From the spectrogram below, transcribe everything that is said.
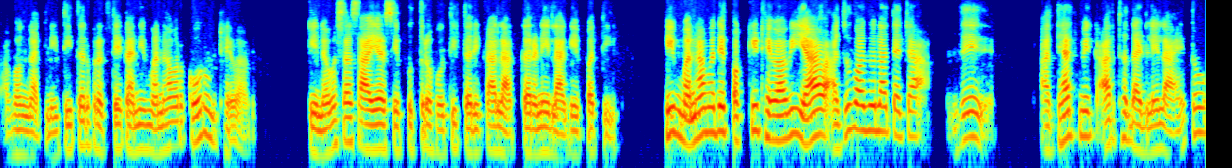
अभंगातली ती तर प्रत्येकाने मनावर कोरून ठेवावी. की नवसा सायसे पुत्र होती तरी काला करणे लागे पती. ही मनामध्ये पक्की ठेवावी. या आजूबाजूला त्याच्या जे आध्यात्मिक अर्थ दडलेला आहे तो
